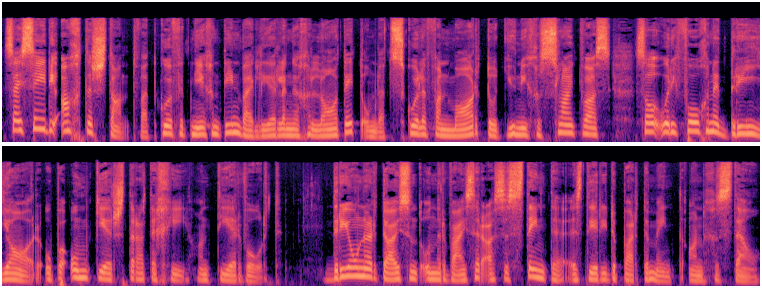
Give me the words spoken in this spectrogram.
Sy sê die agterstand wat COVID-19 by leerders gelaat het omdat skole van Maart tot Junie gesluit was, sal oor die volgende 3 jaar op 'n omkeerstrategie hanteer word. 300 000 onderwyserassistente is deur die departement aangestel.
